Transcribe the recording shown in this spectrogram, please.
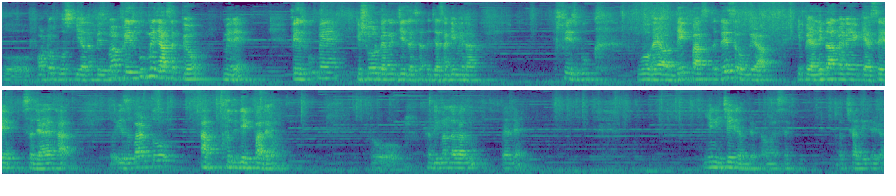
तो फ़ोटो पोस्ट किया था फेसबुक फेसबुक में जा सकते हो मेरे। फेसबुक में किशोर बैनर्जी जैसा जैसा कि मेरा फेसबुक वो है और देख पास दे सकोगे आप कि पहली बार मैंने कैसे सजाया था। तो इस बार तो आप खुद ही देख पा रहे हो। तो रिबन लगा लूँ, पहले। ये नीचे ही रख देता हूँ ऐसे। अच्छा दिखेगा।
